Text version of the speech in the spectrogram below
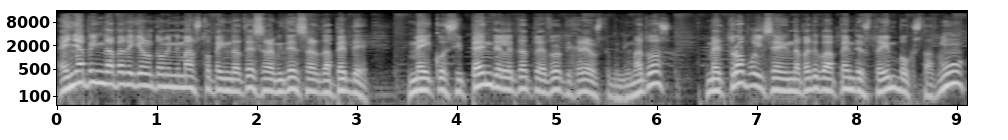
9.55 και το μήνυμά στο 54.045 με 25 λεπτά του ευρώ τη χρέωση του μηνύματος. Μετρόπολης 95,5 στο inbox σταθμού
